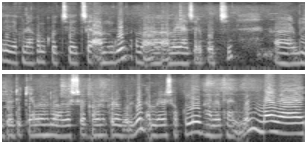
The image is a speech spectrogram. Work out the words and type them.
এই দেখুন এখন করছে হচ্ছে আমগুর আমা- আমের আচার করছি। আর ভিডিওটি কেমন হলো অবশ্যই কমেন্ট করে বলবেন। আপনারা সকলেই ভালো থাকবেন। বাই বাই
